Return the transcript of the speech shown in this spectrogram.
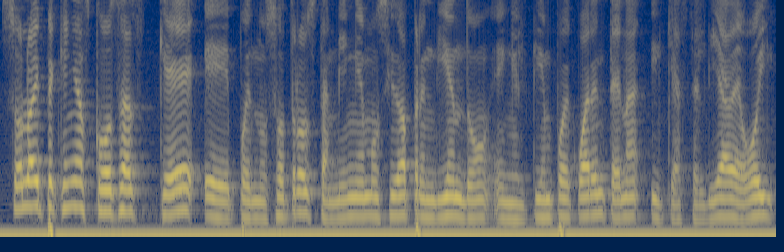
Solo hay pequeñas cosas que eh, pues nosotros también hemos ido aprendiendo en el tiempo de cuarentena y que hasta el día de hoy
